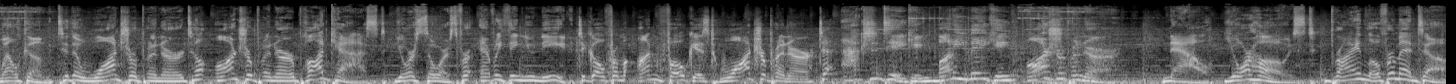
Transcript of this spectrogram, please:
Welcome to the Wantrepreneur to Entrepreneur podcast, your source for everything you need to go from unfocused wantrepreneur to action taking, money making entrepreneur. Now, your host, Brian Lofermento.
